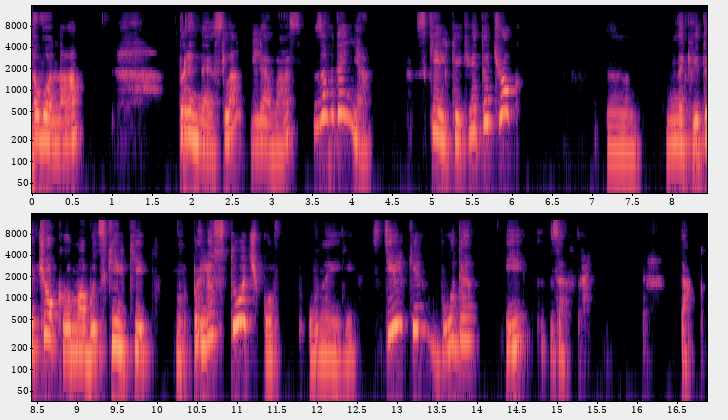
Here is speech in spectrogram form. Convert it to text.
вона принесла для вас завдання. Скільки квіточок, е, не квіточок, мабуть, скільки пелюсточків у неї, стільки буде і завдань. Так,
